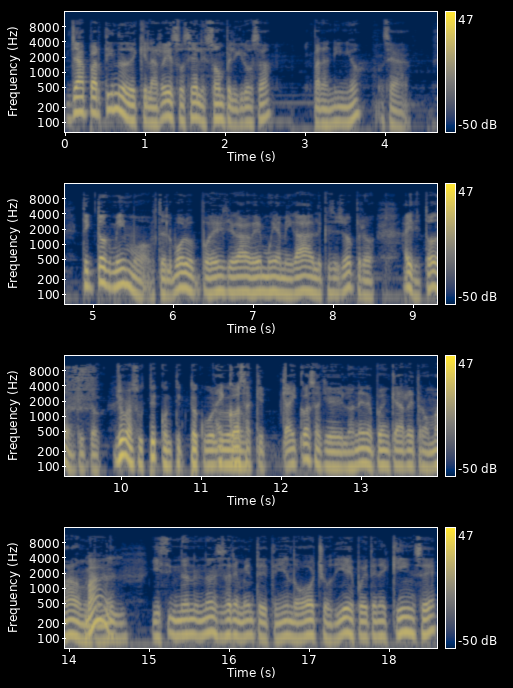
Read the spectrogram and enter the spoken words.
ya partiendo de que las redes sociales son peligrosas para niños, o sea, TikTok mismo, usted vos lo podés llegar a ver muy amigable, qué sé yo, pero hay de todo en TikTok. Yo me asusté con TikTok, boludo. Hay cosas que hay cosas que los nenes pueden quedar retraumados. ¿me Mal. entendés? Y no, no necesariamente teniendo 8 o 10, puede tener 15,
